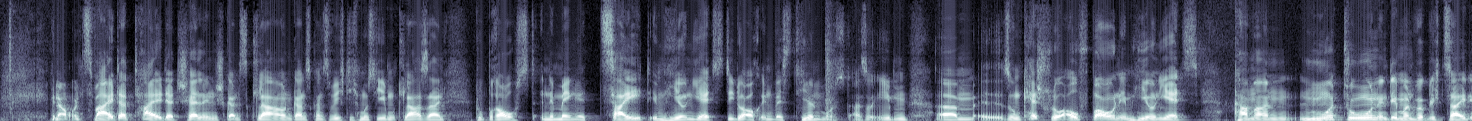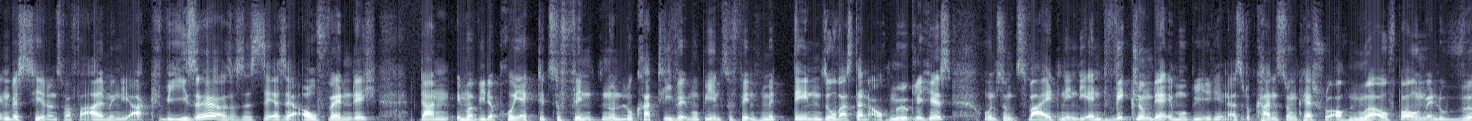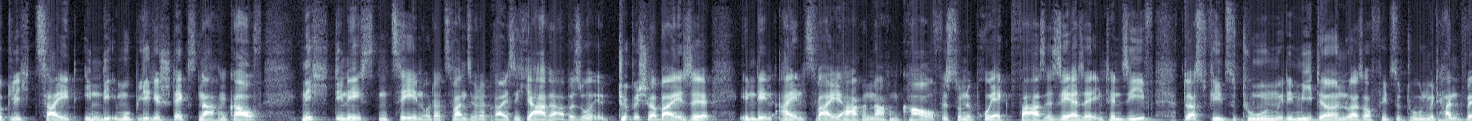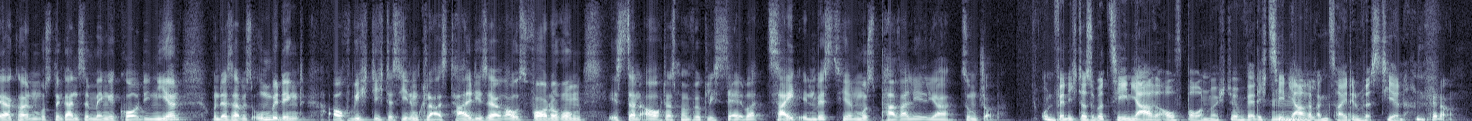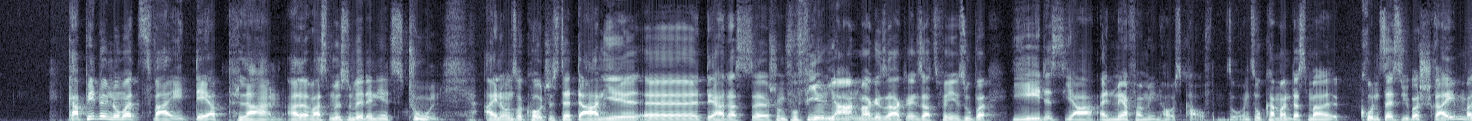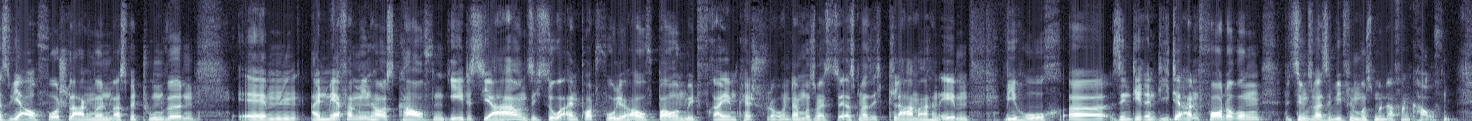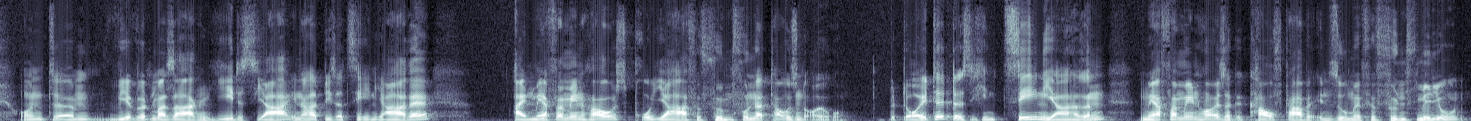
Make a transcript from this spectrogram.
Genau, und zweiter Teil der Challenge, ganz klar und ganz, ganz wichtig, muss jedem klar sein, du brauchst eine Menge Zeit im Hier und Jetzt, die du auch investieren musst. Also eben ähm, so ein Cashflow aufbauen im Hier und Jetzt kann man nur tun, indem man wirklich Zeit investiert und zwar vor allem in die Akquise. Also es ist sehr, sehr aufwendig, dann immer wieder Projekte zu finden und lukrative Immobilien zu finden, mit denen sowas dann auch möglich ist. Und zum Zweiten in die Entwicklung der Immobilien. Also du kannst so ein Cashflow auch nur aufbauen, wenn du wirklich Zeit in die Immobilie steckst nach dem Kauf nicht die nächsten 10 oder 20 oder 30 Jahre, aber so typischerweise in den ein, zwei Jahren nach dem Kauf ist so eine Projektphase sehr, sehr intensiv. Du hast viel zu tun mit den Mietern, du hast auch viel zu tun mit Handwerkern, musst eine ganze Menge koordinieren und deshalb ist unbedingt auch wichtig, dass jedem klar ist, Teil dieser Herausforderung ist dann auch, dass man wirklich selber Zeit investieren muss, parallel ja zum Job. Und wenn ich das über zehn Jahre aufbauen möchte, werde ich zehn mhm. Jahre lang Zeit investieren. Genau. Kapitel Nummer zwei, der Plan. Also was müssen wir denn jetzt tun? Einer unserer Coaches, der Daniel, äh, der hat das äh, schon vor vielen Jahren mal gesagt, den Satz finde ich super, jedes Jahr ein Mehrfamilienhaus kaufen. So, und so kann man das mal grundsätzlich überschreiben, was wir auch vorschlagen würden, was wir tun würden. Ähm, ein Mehrfamilienhaus kaufen jedes Jahr und sich so ein Portfolio aufbauen mit freiem Cashflow. Und da muss man jetzt zuerst mal sich klar machen eben, wie hoch äh, sind die Renditeanforderungen, beziehungsweise wie viel muss man davon kaufen. Und ähm, wir würden mal sagen, jedes Jahr innerhalb dieser zehn Jahre ein Mehrfamilienhaus pro Jahr für 500.000 Euro. Bedeutet, dass ich in zehn Jahren Mehrfamilienhäuser gekauft habe in Summe für 5 Millionen.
